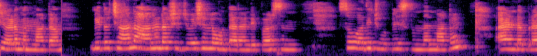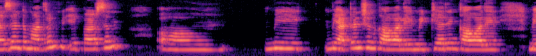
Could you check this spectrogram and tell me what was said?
చేయడం అనమాట మీతో చాలా ఆనంద ఆఫ్ సిచ్యువేషన్లో ఉంటారండి ఈ పర్సన్ సో అది చూపిస్తుంది అనమాట అండ్ ప్రజెంట్ మాత్రం ఈ పర్సన్ um, మీ మీ అటెన్షన్ కావాలి మీ కేరింగ్ కావాలి మీ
